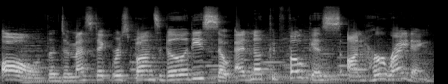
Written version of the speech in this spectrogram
all the domestic responsibilities so Edna could focus on her writing.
